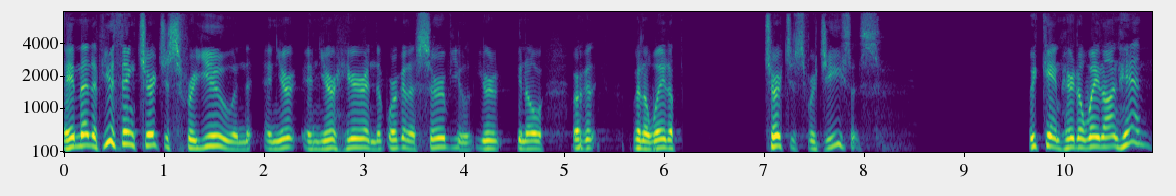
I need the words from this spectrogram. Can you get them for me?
Amen. If you think church is for you and, and you're and you're here and we're going to serve you, you're you know we're going we're going to wait up Church is for Jesus. We came here to wait on Him.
